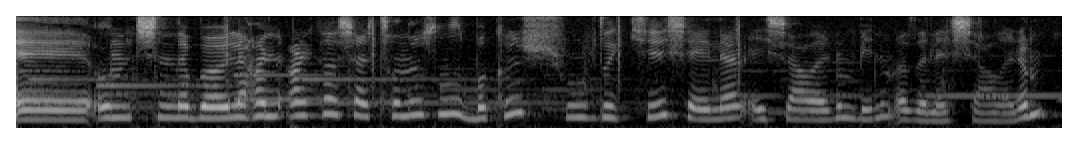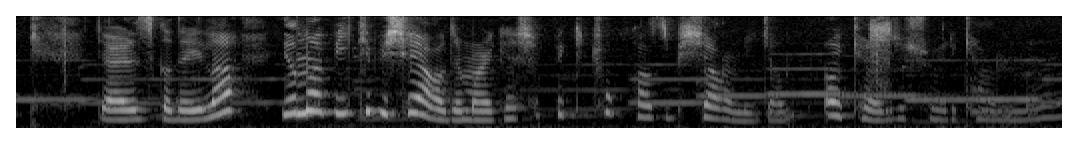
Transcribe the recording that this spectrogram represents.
Ee, onun için de böyle hani arkadaşlar tanıyorsunuz bakın şuradaki şeyler eşyalarım benim özel eşyalarım. Gördüğünüz kadarıyla yanına bir iki bir şey alacağım arkadaşlar. Peki çok fazla bir şey almayacağım. İlk önce şöyle kendime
